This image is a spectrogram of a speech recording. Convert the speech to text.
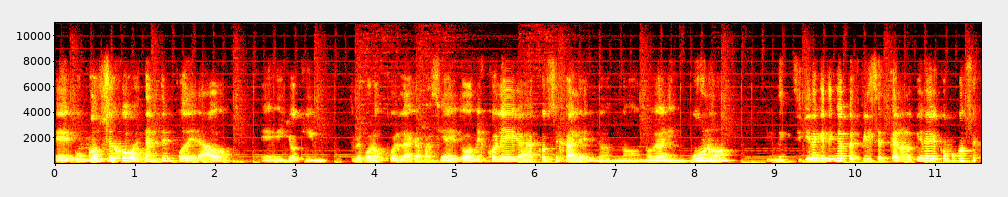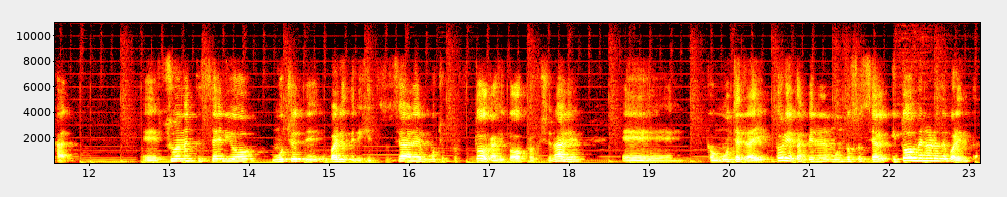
eh, un consejo bastante empoderado. y yo aquí reconozco la capacidad de todos mis colegas concejales, no, no, no veo a ninguno ni siquiera que tenga perfil cercano lo que era como concejal. Eh, sumamente serio, muchos, varios dirigentes sociales, muchos, todos, casi todos profesionales, eh, con mucha trayectoria también en el mundo social y todos menores de 40.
